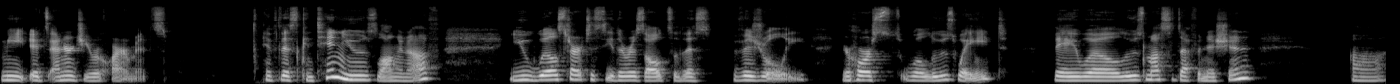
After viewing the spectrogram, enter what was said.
meet its energy requirements. If this continues long enough, you will start to see the results of this visually. Your horse will lose weight, they will lose muscle definition, uh,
